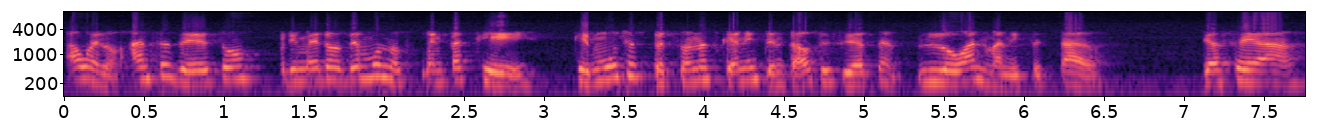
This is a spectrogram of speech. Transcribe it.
ah, bueno, antes de eso, primero démonos cuenta que, que muchas personas que han intentado suicidarse lo han manifestado, ya sea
